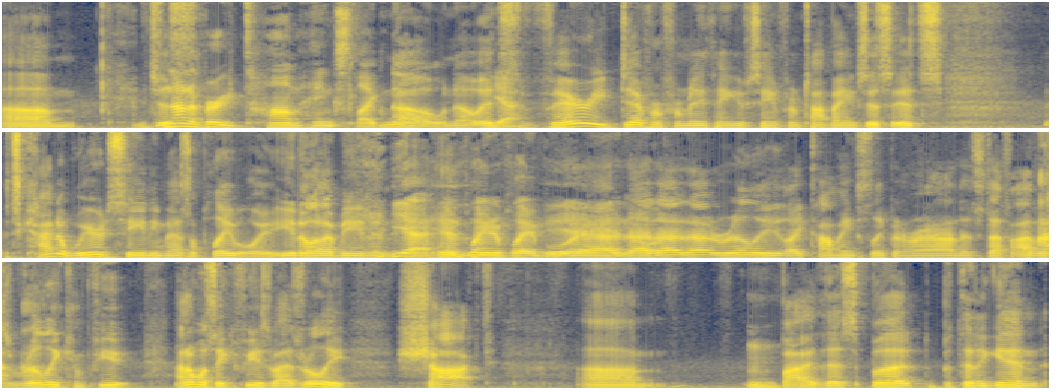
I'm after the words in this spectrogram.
Um, it's not a very tom hanks like no, no. It's yeah. very different from anything you've seen from Tom Hanks. It's it's it's kind of weird seeing him as a playboy. You know what I mean? And, Yeah, him playing a playboy Yeah, and that, that that really like Tom Hanks sleeping around and stuff. I was really confused. I don't want to say confused, but I was really shocked um, Mm. by this. But but then again.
